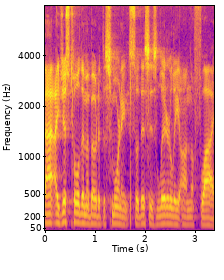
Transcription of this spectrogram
I just told them about it this morning, so this is literally on the fly.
